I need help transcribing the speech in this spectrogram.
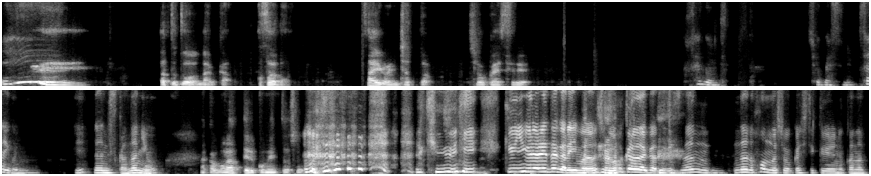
えーあとどうなんか、あ、そうだ。最後にちょっと紹介する。最後に紹介する。最後に。え？何ですか？何を？なんかもらってるコメントを紹介。急に、急に振られたから今ちょっと分からなかったです。何何の本の紹介してくれるのかな？って。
